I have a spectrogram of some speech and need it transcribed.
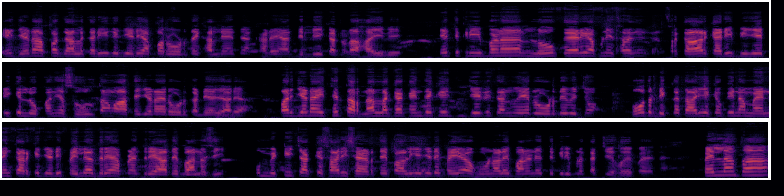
ਇਹ ਜਿਹੜਾ ਆਪਾਂ ਗੱਲ ਕਰੀਏ ਕਿ ਜਿਹੜੇ ਆਪਾਂ ਰੋਡ ਤੇ ਖੱਲੇ ਤੇ ਖੜੇ ਆ, ਦਿੱਲੀ, ਕਟੜਾ ਹਾਈਵੇ ਇਹ ਤਕਰੀਬਨ ਲੋਕ ਕਹਿ ਰਹੇ, ਆਪਣੀ ਸਰ- ਸਰਕਾਰ ਕਹਿ ਰਹੀ ਬੀਜੇਪੀ ਕਿ ਲੋਕਾਂ ਦੀਆਂ ਸਹੂਲਤਾਂ ਵਾਸਤੇ ਜਿਹੜਾ ਇਹ ਰੋਡ ਕੱਢਿਆ ਜਾ ਰਿਹਾ। ਪਰ ਜਿਹੜਾ ਇੱਥੇ ਧਰਨਾ ਲੱਗਾ, ਕਹਿੰਦੇ ਕਿ ਜਿਹੜੀ ਤੁਹਾਨੂੰ ਇਹ ਰੋਡ ਦੇ ਵਿੱਚੋਂ ਬਹੁਤ ਦਿੱਕਤ ਆ ਰਹੀ ਹੈ, ਕਿਉਂਕਿ ਇਹਨਾਂ ਮਾਈਨਿੰਗ ਕਰਕੇ ਜਿਹੜੀ ਪਹਿਲਾ ਦਰਿਆ, ਆਪਣੇ ਦਰਿਆ ਦੇ ਬੰਨ ਸੀ, ਉਹ ਮਿੱਟੀ ਚੱਕ ਕੇ ਸਾਰੀ ਸਾਈਡ ਤੇ ਪਾ ਲਈ ਹੈ ਜਿਹੜੇ ਪਏ ਹੋਣ ਵਾਲੇ ਬੰਨ ਨੇ ਤਕਰੀਬਨ ਕੱਚੇ ਹੋਏ ਪਏ ਨੇ। ਪਹਿਲਾਂ ਤਾਂ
